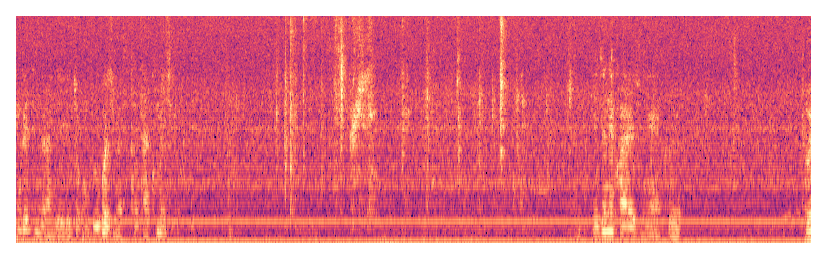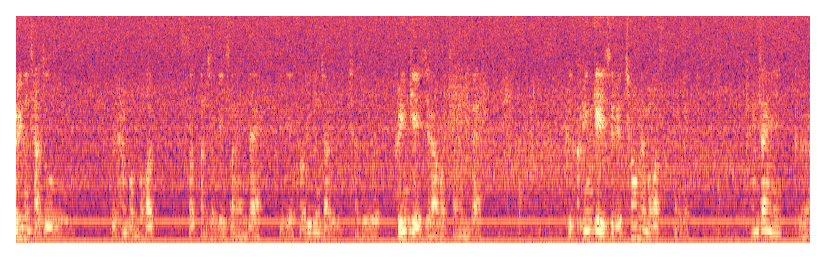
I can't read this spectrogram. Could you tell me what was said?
탱글탱글한 게 이게 조금 묽어지면서 더 달콤해질 것 같아요. 예전에 과일 중에 그덜 익은 자두를 한번 먹었었던 적이 있었는데 그게 덜 익은 자두, 자두를 그린 게이지라고 했었는데 그 그린 게이지를 처음에 먹었을 때는 굉장히 그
